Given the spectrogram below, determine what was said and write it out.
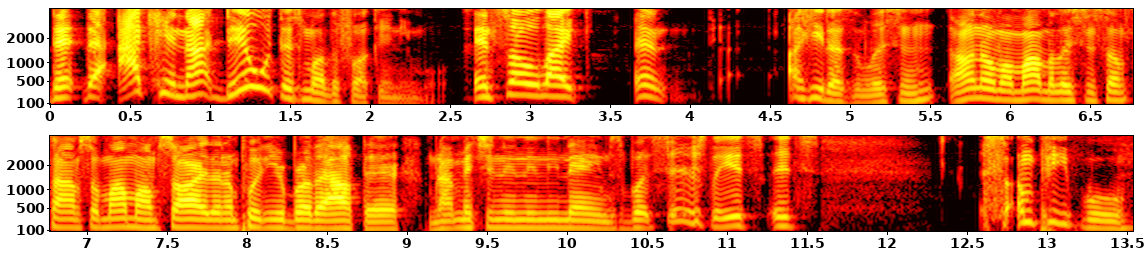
that that I cannot deal with this motherfucker anymore. And so like and he doesn't listen. I don't know. My mama listens sometimes. So, mama, I'm sorry that I'm putting your brother out there. I'm not mentioning any names, but seriously, it's it's some people.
